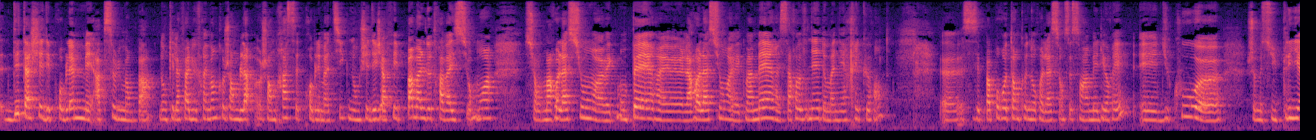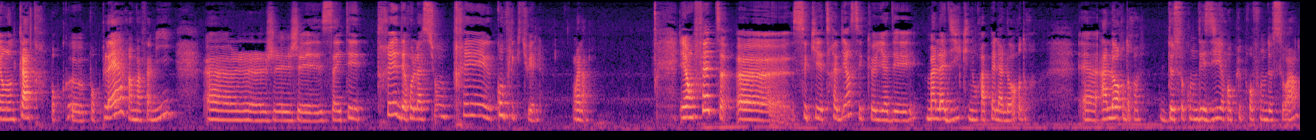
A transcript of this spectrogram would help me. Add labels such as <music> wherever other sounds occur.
détachée des problèmes, mais absolument pas. Donc il a fallu vraiment que j'embrasse cette problématique. Donc j'ai déjà fait pas mal de travail sur moi, sur ma relation avec mon père, et la relation avec ma mère, et ça revenait de manière récurrente. Euh, c'est pas pour autant que nos relations se sont améliorées et du coup je me suis pliée en quatre pour, que, pour plaire à ma famille. Euh, ça a été très des relations très conflictuelles. Voilà. Et en fait, euh, ce qui est très bien, c'est qu'il y a des maladies qui nous rappellent à l'ordre, euh, à l'ordre de ce qu'on désire au plus profond de soi.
